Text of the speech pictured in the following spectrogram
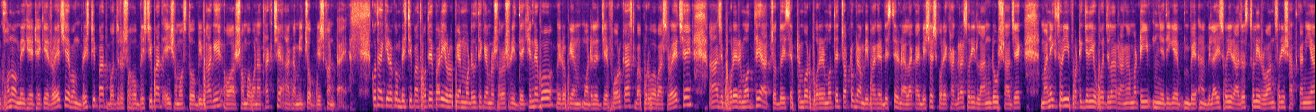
ঘন মেঘে ঢেকে রয়েছে এবং বৃষ্টিপাত, বজ্রসহ বৃষ্টিপাত এই সমস্ত বিভাগে হওয়ার সম্ভাবনা থাকছে আগামী চব্বিশ ঘন্টায়। কোথায় কীরকম বৃষ্টিপাত হতে পারে ইউরোপিয়ান মডেল থেকে আমরা সরাসরি দেখে নেব। ইউরোপিয়ান মডেলের যে ফোরকাস্ট বা পূর্বাভাস রয়েছে, আজ ভোরের মধ্যে, আজ চোদ্দই সেপ্টেম্বর ভোরের মধ্যে চট্টগ্রাম বিভাগের বিস্তীর্ণ এলাকায় বিশেষ করে খাগড়াছড়ি, লাংডু, সাজেক, মানিকছড়ি ফটিকজেরি উপজেলার রাঙামাটি, এদিকে বিলাইছড়ি, রাজস্থলী, রোয়ানছড়ি, সাতকানিয়া,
